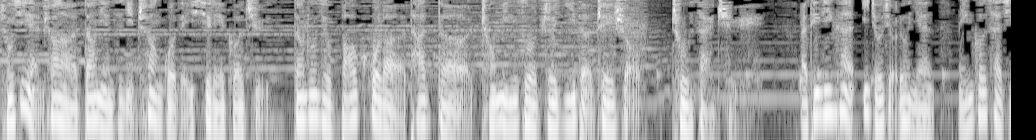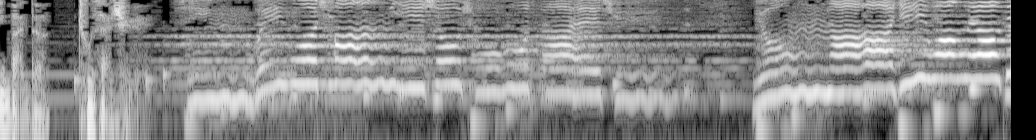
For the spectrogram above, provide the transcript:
重新演唱了当年自己唱过的一系列歌曲，当中就包括了她的成名作之一的这首《出塞曲》。来听听看，一九九六年民歌蔡琴版的《出塞曲》。唱一首《出塞曲》，用那遗忘了的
